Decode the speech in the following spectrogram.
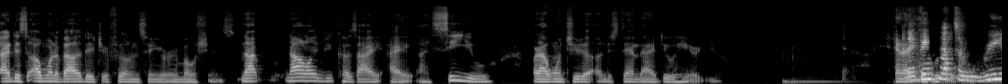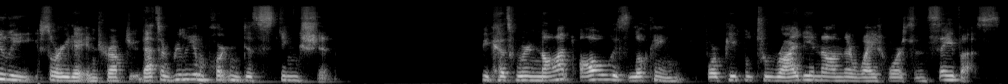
I just I want to validate your feelings and your emotions, not not only because I I, I see you, but I want you to understand that I do hear you. And, and I, I, think, think that's a really, sorry to interrupt you, that's a really important distinction because we're not always looking for people to ride in on their white horse and save us.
